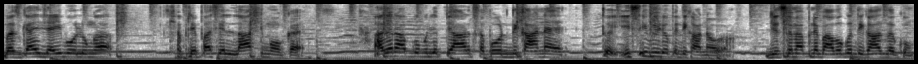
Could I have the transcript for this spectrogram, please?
बस गाइस यही बोलूँगा कि अपने पास ये लास्ट मौका है। अगर आपको मुझे प्यार सपोर्ट दिखाना है तो इसी वीडियो पे दिखाना होगा, जिससे मैं अपने बाबा को दिखा सकूँ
